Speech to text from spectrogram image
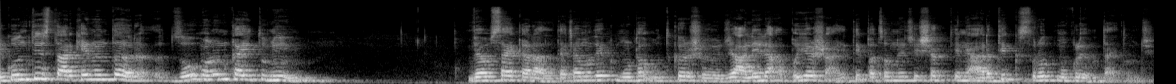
एकोणतीस तारखेनंतर जो म्हणून काही तुम्ही व्यवसाय कराल त्याच्यामध्ये एक मोठा उत्कर्ष जे आलेलं अपयश आहे ते पचवण्याची शक्ती आणि आर्थिक स्रोत मोकळे होत आहे तुमचे.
